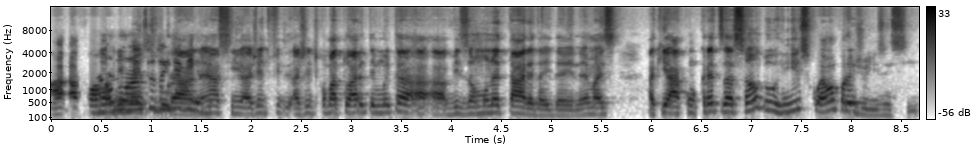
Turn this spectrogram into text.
A, a, forma não de no âmbito do indivíduo. Né? Assim, a gente, a gente como atuário tem muita a, a, visão monetária da ideia, né? Mas aqui a concretização do risco é um prejuízo em si.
